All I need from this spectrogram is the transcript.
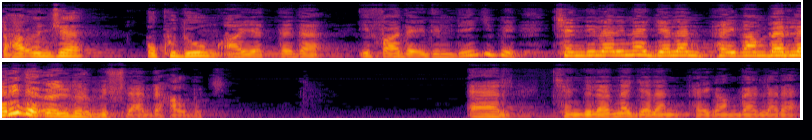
Daha önce okuduğum ayette de ifade edildiği gibi kendilerine gelen peygamberleri de öldürmüşlerdi halbuki. Eğer kendilerine gelen peygamberlere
